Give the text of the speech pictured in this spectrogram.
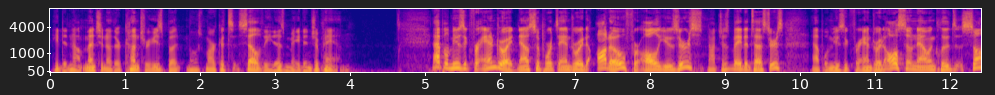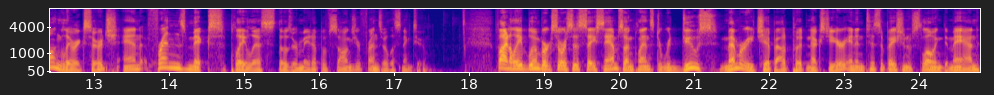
he did not mention other countries, but most markets sell Vitas made in Japan. Apple Music for Android now supports Android Auto for all users, not just beta testers. Apple Music for Android also now includes song lyric search and Friends Mix playlists. Those are made up of songs your friends are listening to. Finally, Bloomberg sources say Samsung plans to reduce memory chip output next year in anticipation of slowing demand.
